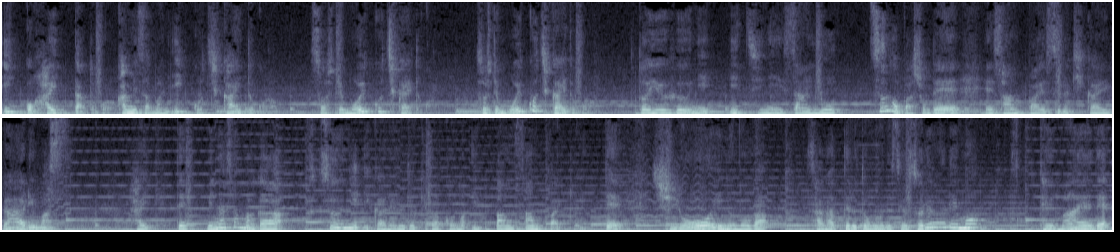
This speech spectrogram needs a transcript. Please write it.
1個入ったところ神様に1個近いところそしてもう1個近いところそしてもう1個近いところというふうに1234つの場所で参拝する機会があります。はい、で皆様が通に行かれる時はこの一般参拝といって白い布が下がってると思うんですけどそれよりも手前で、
